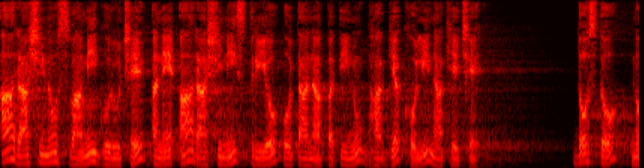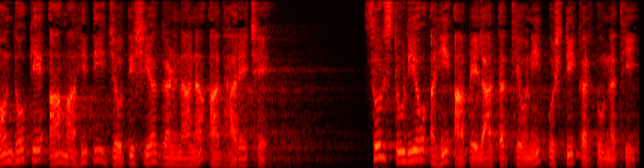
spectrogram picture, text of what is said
આ રાશિનો સ્વામી ગુરુ છે અને આ રાશિની સ્ત્રીઓ પોતાના પતિનું ભાગ્ય ખોલી નાખે છે. દોસ્તો, નોંધો કે આ માહિતી જ્યોતિષીય ગણનાના આધારે છે. સુર સ્ટુડિયો અહીં આપેલા તથ્યોની પુષ્ટિ કરતું નથી.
